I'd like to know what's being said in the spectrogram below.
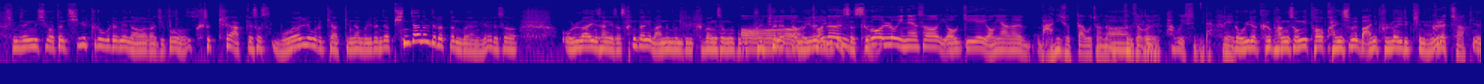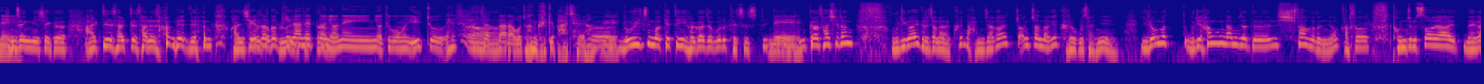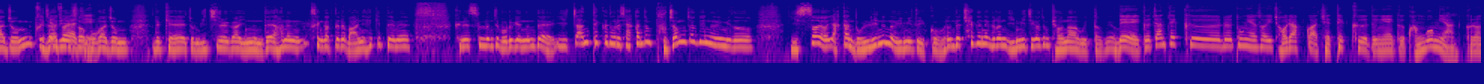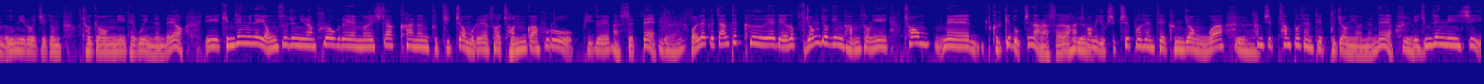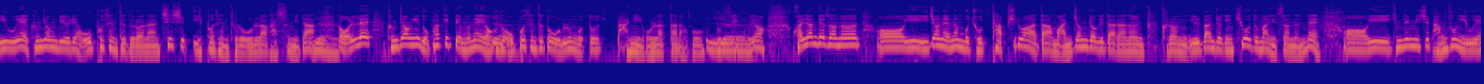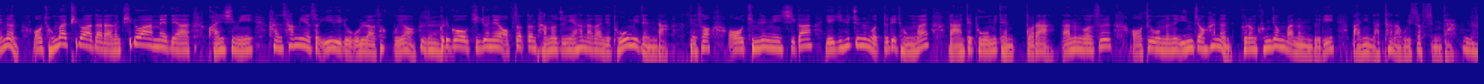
김생민 씨가 어떤 TV 프로그램에 나와가지고 그렇게 아껴서 뭐 하려고 그렇게 아끼냐 뭐 이런 핀잔을 들었던 모양이에요. 그래서 온라인상에서 상당히 많은 분들이 그 방송을 보고 어, 불편했다 뭐 이런 얘기도 있었어요. 그걸로 인해서 여기에 영향을 많이 줬다고 저는 아, 분석을 그래. 하고 있습니다. 네. 그러니까 오히려 그 방송이 더 관심을 많이 불러일으키는 그렇죠. 네. 김생민 씨의 그 알뜰살뜰 사는 삶에 대한 관심을 그래서 그 비난했던 연예인이 어떻게 보면 일조 하셨다라고 아. 저는 그렇게 봐져요. 어, 네. 노이즈 마케팅이 결과적으로 됐을 수도 있겠네요. 네. 그러니까 사실은 우리가 그러잖아요. 그 남자가 쫀쫀하게 그러고 사니 이런 것 우리 한국 남자들 싫어하거든요. 가서 돈 좀 써야 내가 좀 그 자리에서 써야지. 뭐가 좀 이렇게 좀 위치가 있는데 하는 생각들을 많이 했기 때문에 그랬을는지 모르겠는데 이 짠테크도 그래서 약간 좀 부정적인 의미도 있어요. 약간 놀리는 의미도 있고 그런데 최근에 그런 이미지가 좀 변화하고 있다고요. 네, 그 짠테크를 통해서 이 절약과 재테크 등의 그 광범위한 그런 의미로 지금 적용이 되고 있는데요. 이 김생민의 영수증이란 프로그램을 시작하는 그 기점으로 해서 전과 후로 비교해 봤을 때 네. 원래 그 짠테크에 대해서 부정적인 감성이 처음에 그렇게 높지는 않았어요. 한 예. 처음에 67%의 긍정과 예. 33%의 부정이었는데요. 예. 이 김생민 씨 이후에 긍정 비율이 한 5% 늘어난 72%로 올라 올라갔습니다. 예. 그러니까 원래 긍정이 높았기 때문에 여기서 예. 5%도 오른 것도 많이 올랐다라고 볼수 예. 있고요. 관련돼서는 어, 이 이전에는 뭐 좋다, 필요하다, 뭐 안정적이다라는 그런 일반적인 키워드만 있었는데 어, 이 김생민 씨 방송 이후에는 어, 정말 필요하다라는 필요함에 대한 관심이 한 3위에서 2위로 올라섰고요. 네. 그리고 기존에 없었던 단어 중에 하나가 이제 도움이 된다. 그래서 어, 김생민 씨가 얘기해 주는 것들이 정말 나한테 도움이 됐더라라는 것을 어, 어떻게 보면은 인정하는 그런 긍정 반응들이 많이 나타나고 있었습니다. 네.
